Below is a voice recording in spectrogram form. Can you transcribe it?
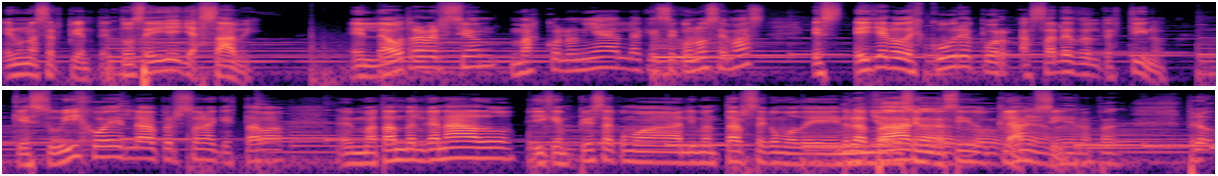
en una serpiente. Entonces ella ya sabe. En la otra versión, más colonial, la que se conoce más, es ella lo descubre por azares del destino. Que su hijo es la persona que estaba eh, matando el ganado y que empieza como a alimentarse como de, de recién vacas. nacido. o- Claro, sí. Pero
